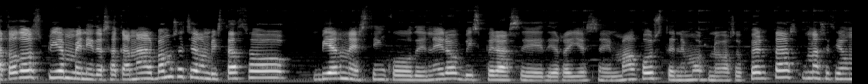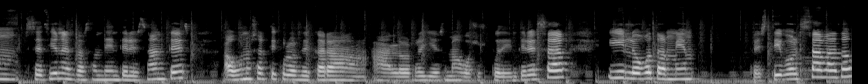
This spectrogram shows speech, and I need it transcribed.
a todos, bienvenidos al canal. Vamos a echar un vistazo. Viernes 5 de enero, vísperas de Reyes Magos, tenemos nuevas ofertas, unas secciones bastante interesantes, algunos artículos de cara a los Reyes Magos os puede interesar y luego también festivo el sábado.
